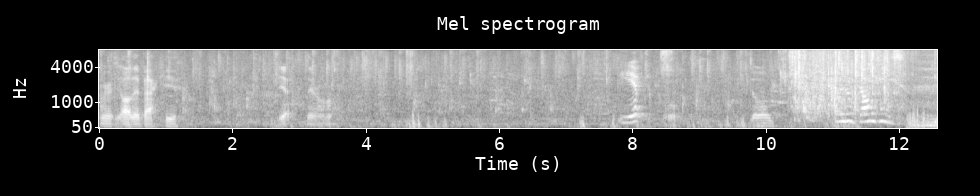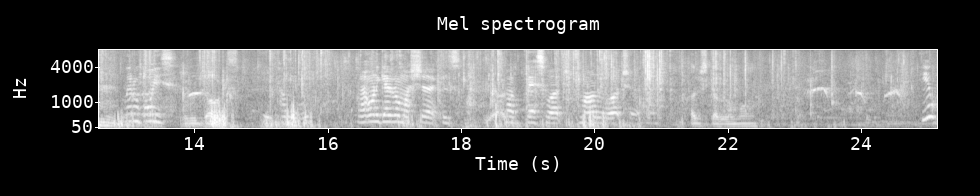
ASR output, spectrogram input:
Where? Oh, they're back here. Yeah, they're on it. Yep. Dog. Little donkeys. Little boys. Little dogs. Yeah, come here. Lee. I don't want to get it on my shirt because it's my best work. It's my only work shirt. So. I'll just go with one more. You.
